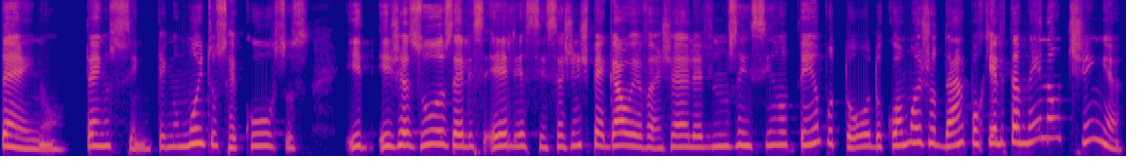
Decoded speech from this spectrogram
Tenho, tenho sim, tenho muitos recursos e, e, Jesus, ele, ele, assim, se a gente pegar o Evangelho, ele nos ensina o tempo todo como ajudar, porque ele também não tinha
